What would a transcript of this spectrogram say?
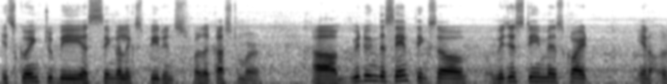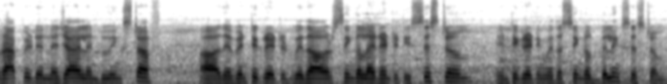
it's going to be a single experience for the customer. Um, we're doing the same thing, so Vijay's team is quite you know, rapid and agile in doing stuff. Uh, they've integrated with our single identity system, integrating with a single billing system.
